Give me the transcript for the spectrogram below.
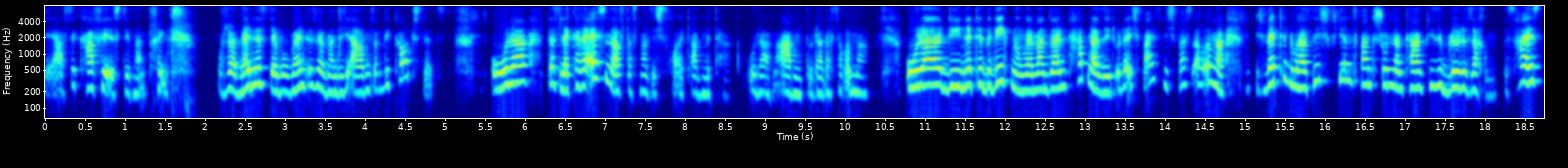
der erste Kaffee ist, den man trinkt, oder wenn es der Moment ist, wenn man sich abends auf die Couch setzt, oder das leckere Essen, auf das man sich freut am Mittag oder am Abend oder was auch immer. Oder die nette Begegnung, wenn man seinen Partner sieht oder ich weiß nicht, was auch immer. Ich wette, du hast nicht 24 Stunden am Tag diese blöde Sachen. Das heißt,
